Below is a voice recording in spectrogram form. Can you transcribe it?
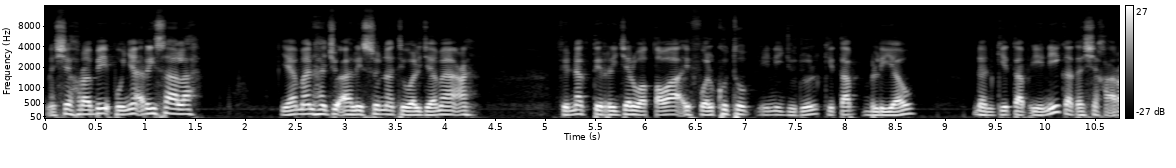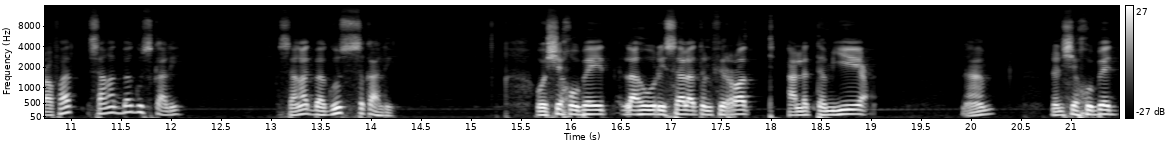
Nah, Syekh Rabi punya risalah ya manhaj ahli sunnati wal jamaah fi naqtir rijal wa tawaif wal kutub. Ini judul kitab beliau dan kitab ini kata Syekh Arafat sangat bagus sekali. Sangat bagus sekali. Wa Syekh Ubaid lahu risalatun ala tamyi'. Dan Syekh Ubaid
